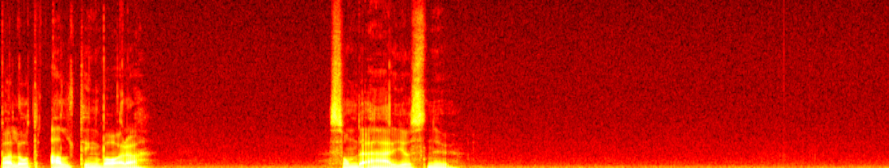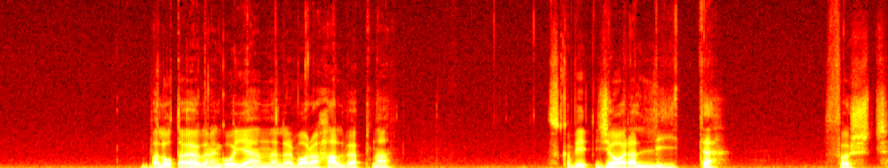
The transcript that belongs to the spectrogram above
Bara låt allting vara som det är just nu. Bara låta ögonen gå igen eller vara halvöppna. Ska vi göra lite först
